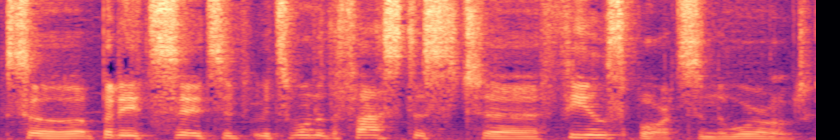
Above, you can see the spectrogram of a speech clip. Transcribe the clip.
so, but it's it's it's one of the fastest uh, field sports in the world.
